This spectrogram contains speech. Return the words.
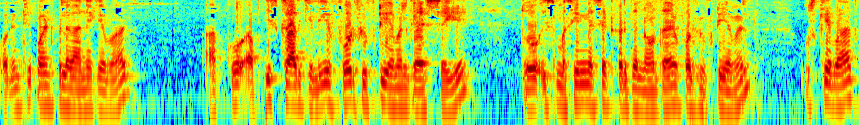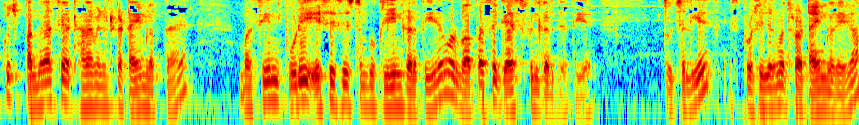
और एंट्री पॉइंट पे लगाने के बाद आपको अब इस कार के लिए 450 फिफ्टी गैस चाहिए। तो इस मशीन में सेट कर देना होता है 450 फिफ्टी उसके बाद कुछ 15 से 18 मिनट का टाइम लगता है। मशीन पूरी एसी सिस्टम को क्लीन करती है और वापस से गैस फिल कर देती है। तो चलिए, इस प्रोसीजर में थोड़ा टाइम लगेगा।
